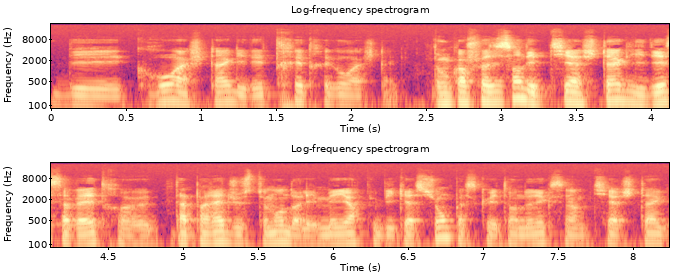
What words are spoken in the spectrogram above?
des gros hashtags et des très très gros hashtags. Donc en choisissant des petits hashtags, l'idée ça va être euh, d'apparaître justement dans les meilleures publications parce que étant donné que c'est un petit hashtag,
